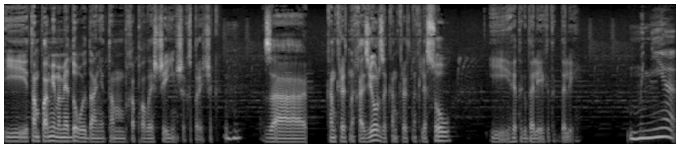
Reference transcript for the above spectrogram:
і там паміма мядовай дані там хапала яшчэ іншых спрэчак за канкрэтных азёр за канкрэтных лясоў і гэтак далей гэтак далей Мне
